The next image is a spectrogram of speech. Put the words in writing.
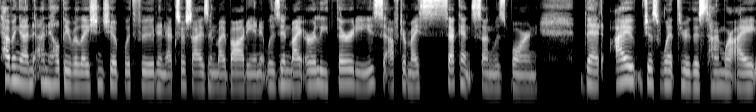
having an unhealthy relationship with food and exercise in my body. And it was in my early 30s, after my second son was born, that I just went through this time where I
